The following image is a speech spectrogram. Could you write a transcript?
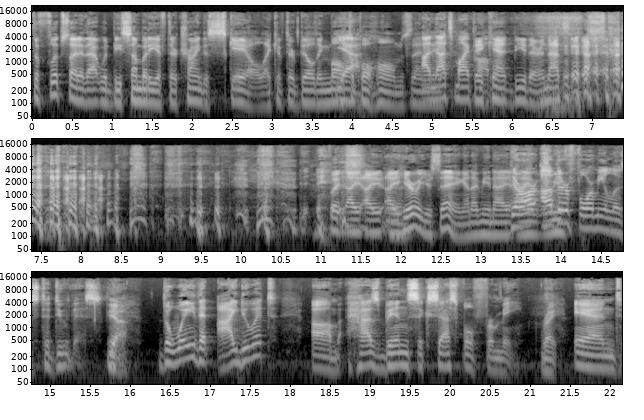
the flip side of that would be somebody if they're trying to scale, like if they're building multiple homes, then And they- that's my They can't be there, and that's. but I, I, I hear what you're saying, and I mean I there are we- other formulas to do this. yeah The way that I do it um, has been successful for me. Right. and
